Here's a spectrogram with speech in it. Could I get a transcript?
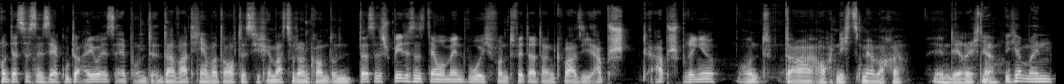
Und das ist eine sehr gute iOS-App und da warte ich einfach drauf, dass die für Mastodon kommt. Und das ist spätestens der Moment, wo ich von Twitter dann quasi abs abspringe und da auch nichts mehr mache. in der Richtung. Ja, ich habe meinen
